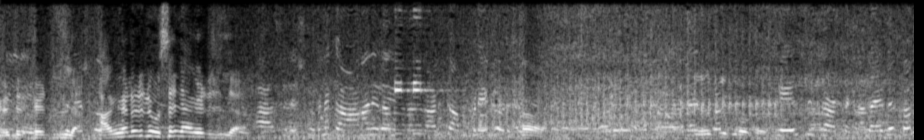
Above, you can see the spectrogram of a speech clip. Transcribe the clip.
കേട്ടിട്ടില്ല. അങ്ങനെ ഒരു ന്യൂസേ ഞാൻ കേട്ടിട്ടില്ല. ആ, കാണാനില്ല എന്ന് പറഞ്ഞ ഒരാൾ കംപ്ലൈന്റ് ആ. കേസ് പ്രവർത്തകൻ അതായത് ഇപ്പം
